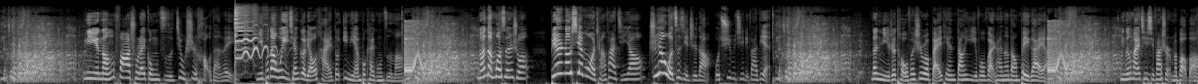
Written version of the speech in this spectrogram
你能发出来工资就是好单位。你不知道我以前搁辽台都一年不开工资吗？暖暖莫森说：“别人都羡慕我长发及腰，只有我自己知道我去不起理发店。那你这头发是不是白天当衣服，晚上还能当被盖呀？你能买起洗发水吗，宝宝？”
